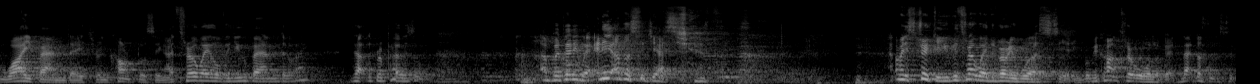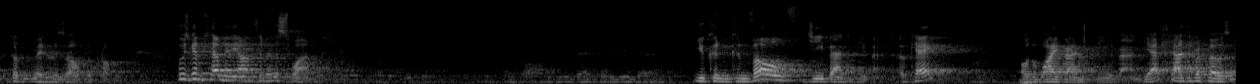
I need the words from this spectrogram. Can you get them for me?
Y-band data in comparable seeing? I throw away all the U-band, do I? Is that the proposal? uh, but anyway, any other suggestions? I mean, it's tricky. You can throw away the very worst seeing, but we can't throw all of it. That doesn't, doesn't really resolve the problem. Who's going to tell me the answer to this one? You can convolve the G-band to the U-band, You can convolve G band to the U band, okay? Or the Y-band to the U-band. Yes, that's a proposal.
